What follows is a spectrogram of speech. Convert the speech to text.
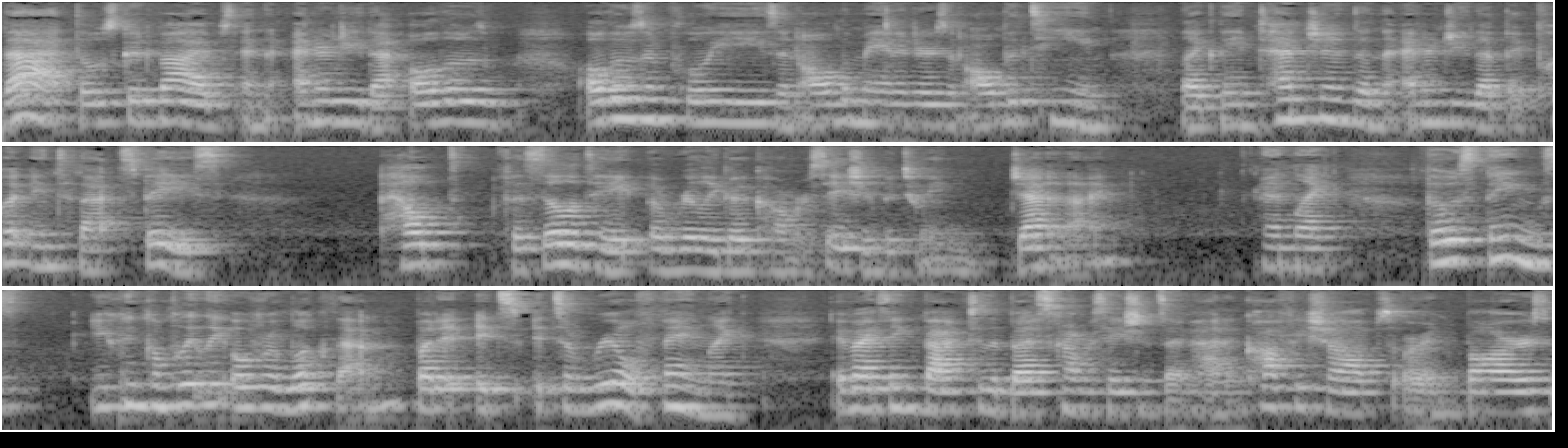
that, those good vibes and the energy that all those all those employees and all the managers and all the team, like the intentions and the energy that they put into that space helped facilitate a really good conversation between Jen and I. And like those things, you can completely overlook them, but it, it's it's a real thing. Like if I think back to the best conversations I've had in coffee shops or in bars,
